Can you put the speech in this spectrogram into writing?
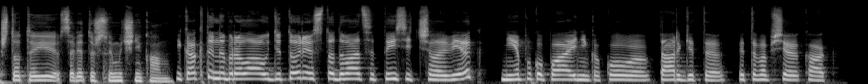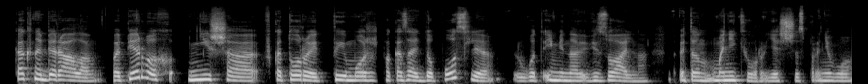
Что ты советуешь своим ученикам? И как ты набрала аудиторию 120 тысяч человек, не покупая никакого таргета? Это вообще как? Как набирала? Во-первых, ниша, в которой ты можешь показать до-после, вот именно визуально, это маникюр, я сейчас про него.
